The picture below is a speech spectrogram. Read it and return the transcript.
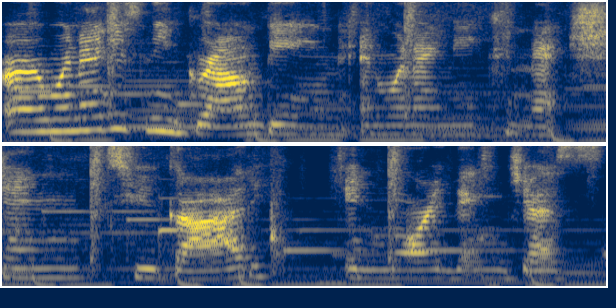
or when I just need grounding and when I need connection to God in more than just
